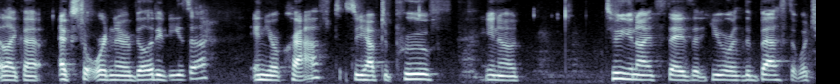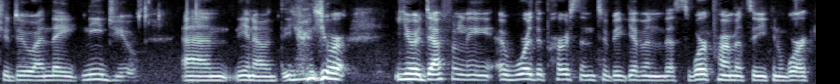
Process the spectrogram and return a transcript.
like a extraordinary ability visa in your craft. So you have to prove, you know, to United States that you are the best at what you do, and they need you, and you know you're you're definitely a worthy person to be given this work permit so you can work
